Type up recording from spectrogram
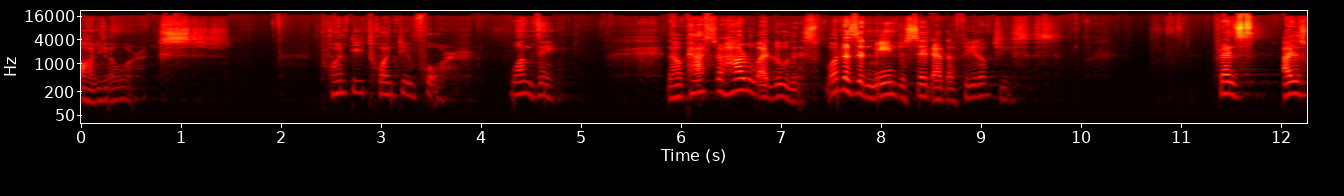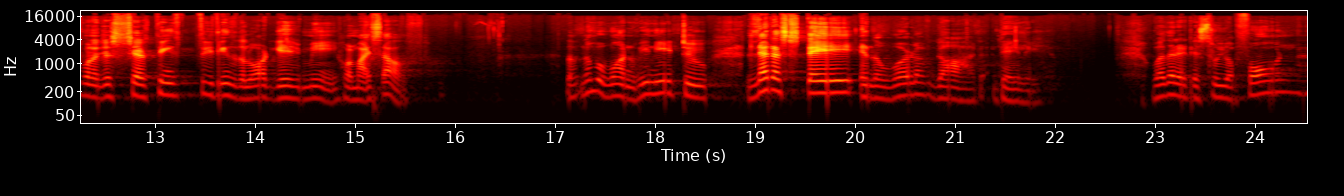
all your works. 2024, one thing. Now, Pastor, how do I do this? What does it mean to sit at the feet of Jesus? Friends, I just want to just share things, three things that the Lord gave me for myself. Number one, we need to let us stay in the Word of God daily whether it is through your phone,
